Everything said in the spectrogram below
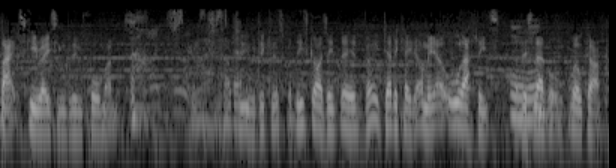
back ski racing within four months. It's just crazy. It's just how he did absolutely it. ridiculous. But these guys, they, they're very dedicated. I mean, all athletes at Mm-hmm. this level, World Cup,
